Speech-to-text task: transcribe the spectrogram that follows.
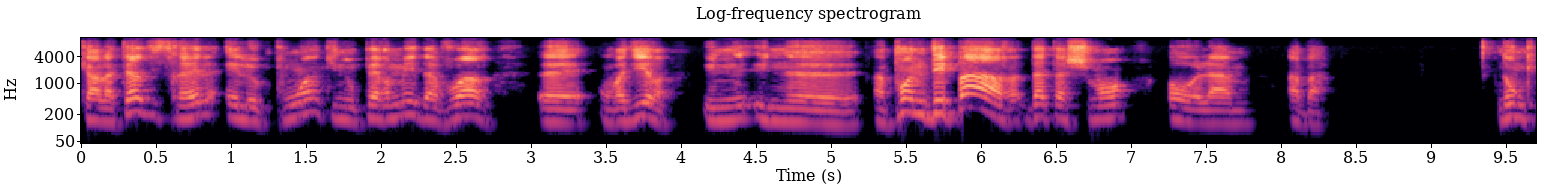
car la terre d'Israël est le point qui nous permet d'avoir, euh, on va dire, une, euh, un point de départ d'attachement Olam Abba. Donc,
